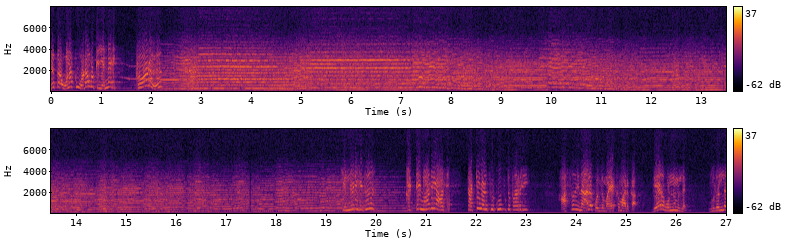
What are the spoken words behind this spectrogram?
இருக்கிற உனக்கு உடம்புக்கு என்னடி? கேடு என்னடி இது? கட்டை மாதிரி ஆசை தட்டி எழுப்பி கூப்பிட்டு பாரு அசதினால கொஞ்சம் மயக்கமா இருக்கா. வேற ஒண்ணும் இல்லை முதல்ல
